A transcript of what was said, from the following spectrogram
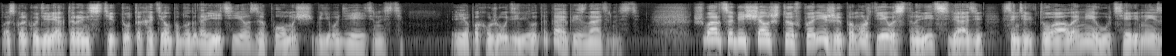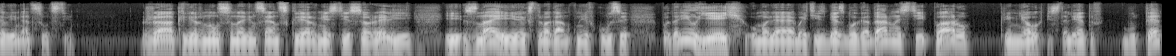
поскольку директор института хотел поблагодарить ее за помощь в его деятельности. Ее, похоже, удивила такая признательность. Шварц обещал, что в Париже поможет ей восстановить связи с интеллектуалами, утерянные за время отсутствия. Жак вернулся на Винсент-сквер вместе с Орелией и, зная ее экстравагантные вкусы, подарил ей, умоляя обойтись без благодарности, пару кремневых пистолетов «Буте»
